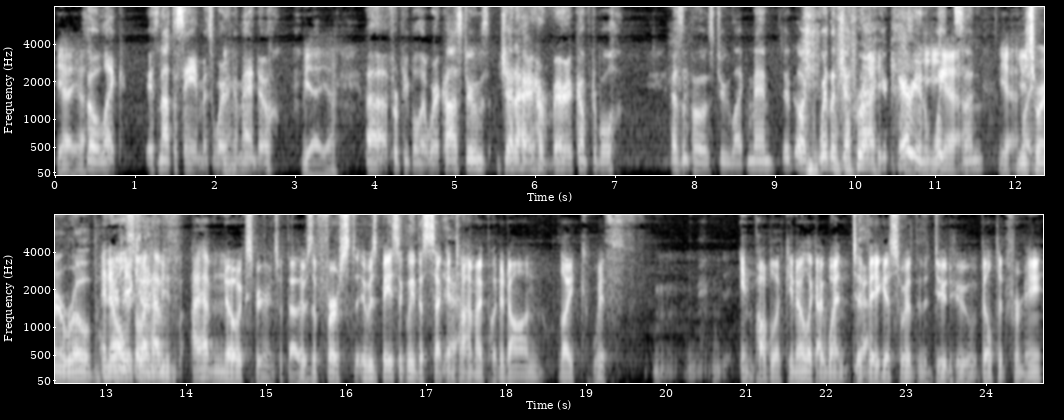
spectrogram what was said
Yeah, yeah, So like it's not the same as wearing Mm-hmm. a Mando. yeah, yeah. Uh, for people that wear costumes, Jedi are very comfortable, as opposed to like man, like with a jetpack, Right. you're carrying weight, son. Yeah, You're just wearing a robe. And You're also, I have underneath. I have no experience with that. It was the first. It was basically the second Yeah. time I put it on, like with mm, in public. You know, like I went to Yeah. Vegas with the dude who built it for me,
